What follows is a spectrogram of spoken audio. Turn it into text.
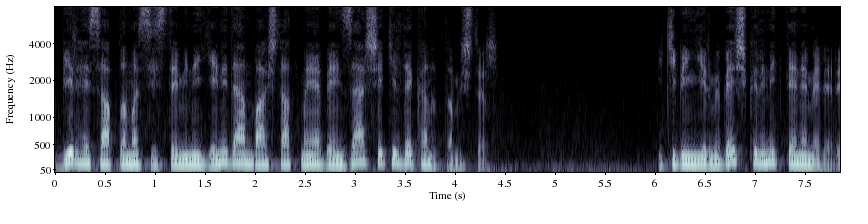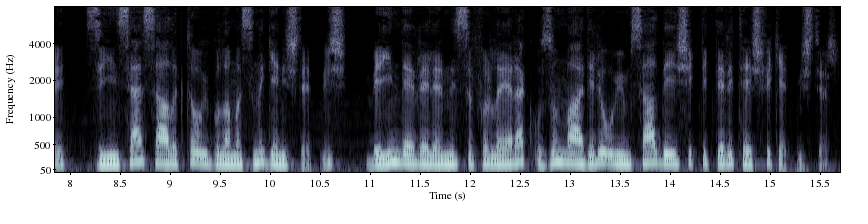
bir hesaplama sistemini yeniden başlatmaya benzer şekilde kanıtlamıştır. 2025 klinik denemeleri, zihinsel sağlıkta uygulamasını genişletmiş, beyin devrelerini sıfırlayarak uzun vadeli uyumsal değişiklikleri teşvik etmiştir.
